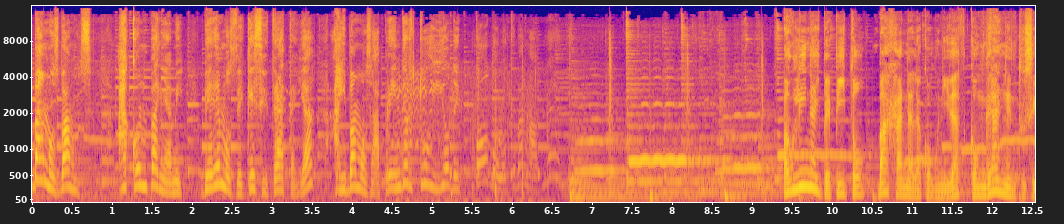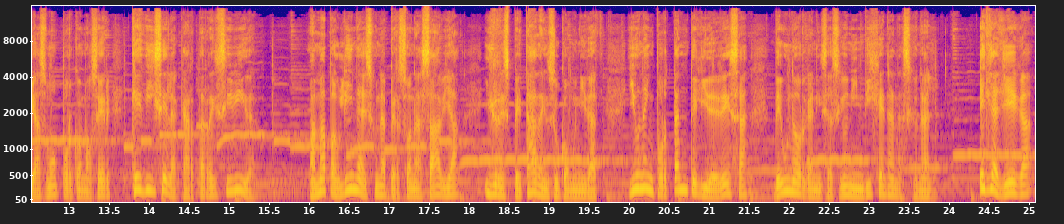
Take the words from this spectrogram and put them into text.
Vamos, vamos. Acompáñame. Veremos de qué se trata, ¿ya? Ahí vamos a aprender tú y yo de todo lo que Paulina y Pepito bajan a la comunidad con gran entusiasmo por conocer qué dice la carta recibida. Mamá Paulina es una persona sabia y respetada en su comunidad y una importante lideresa de una organización indígena nacional. Ella llega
